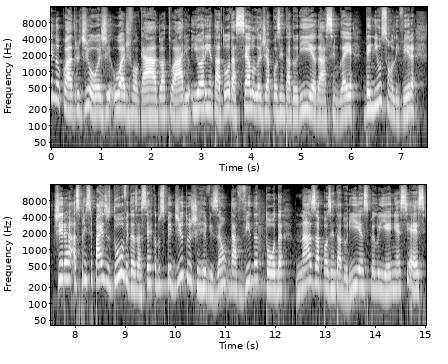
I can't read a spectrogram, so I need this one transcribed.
E no quadro de hoje, o advogado, atuário e orientador da célula de aposentadoria da Assembleia, Denilson Oliveira, tira as principais dúvidas acerca dos pedidos de revisão da vida toda nas aposentadorias pelo INSS.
